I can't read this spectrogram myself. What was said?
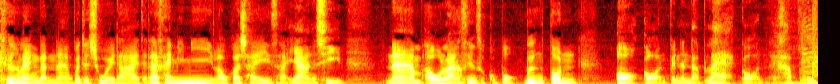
เครื่องแรงดันน้ำก็จะช่วยได้ แต่ถ้าใครไม่มีเราก็ใช้สายยางฉีดน้ำเอาล้างสิ่งสกปรกเบื้องต้นออกก่อนเป็นอันดับแรกก่อนนะครับผม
